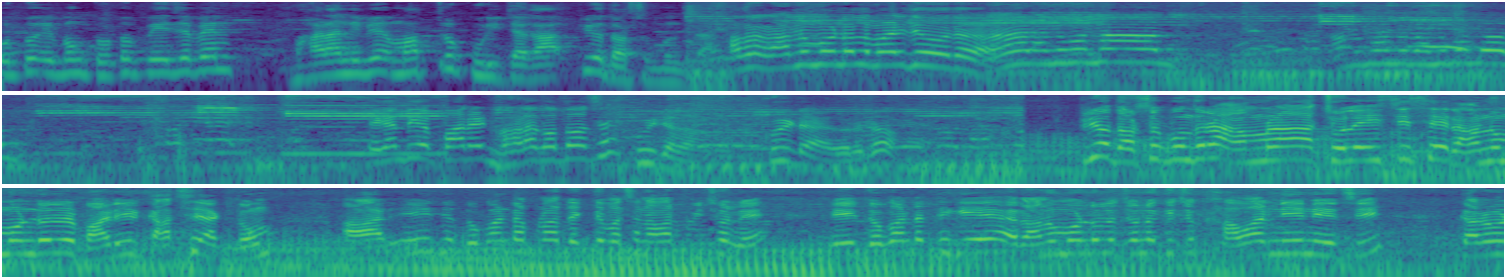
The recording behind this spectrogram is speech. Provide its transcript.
অটো এবং টোটো পেয়ে যাবেন। ভাড়া নিবে মাত্র কুড়ি টাকা। প্রিয় দর্শক বন্ধুরা আমরা রানু মণ্ডল বাড়ি যাব দাদা। এখান থেকে পার হেড ভাড়া কত আছে? কুড়ি টাকা। কুড়ি টাকা করে তো প্রিয় দর্শক বন্ধুরা আমরা চলে এসেছি সে রানু মণ্ডলের বাড়ির কাছে একদম। আর এই যে দোকানটা আপনারা দেখতে পাচ্ছেন আমার পিছনে, এই দোকানটা থেকে রানু মণ্ডলের জন্য কিছু খাবার নিয়ে নিয়েছি। কারণ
